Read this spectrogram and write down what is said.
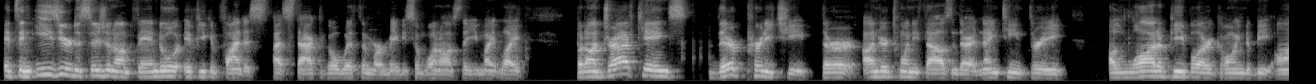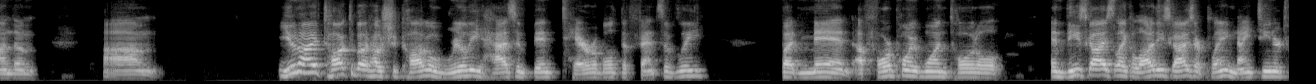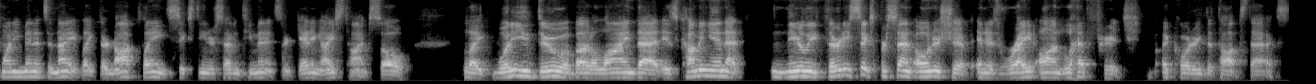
it's an easier decision on FanDuel if you can find a, a stack to go with them or maybe some one-offs that you might like. But on DraftKings, they're pretty cheap. They're under 20,000. They're at 19.3 a lot of people are going to be on them. Um, you and I have talked about how Chicago really hasn't been terrible defensively, but man, a 4.1 total. And these guys, like a lot of these guys, are playing 19 or 20 minutes a night. Like they're not playing 16 or 17 minutes. They're getting ice time. So, like, what do you do about a line that is coming in at nearly 36% ownership and is right on leverage, according to Top Stacks?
